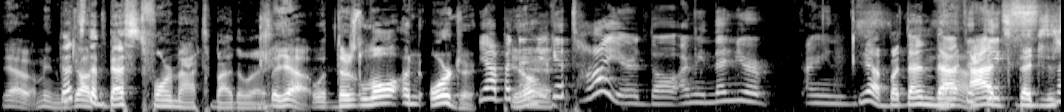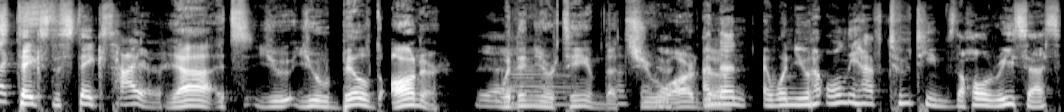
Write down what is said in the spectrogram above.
yeah. I mean, we That's got, the best format, by the way. But yeah, well, there's law and order. Yeah, but you then know? you get tired though. I mean, then you're. I mean. Yeah, but then that Yeah. It adds takes, that just like, takes the stakes higher. Yeah, it's you. You build honor Yeah. within your team that okay. you Yeah. are the. and then and when you ha- only have two teams the whole recess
